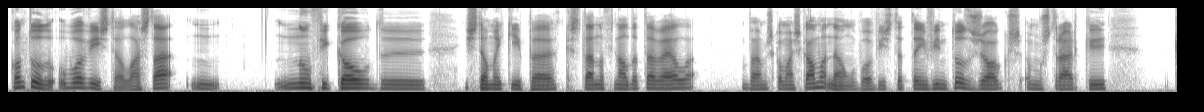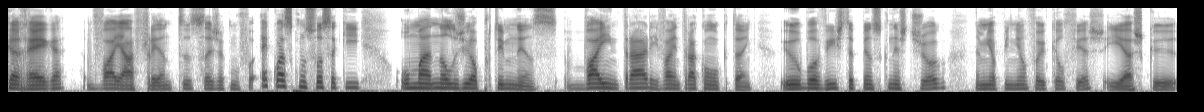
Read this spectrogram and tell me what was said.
Contudo, o Boa Vista, lá está, não ficou de isto é uma equipa que está no final da tabela, vamos com mais calma. Não, o Boa Vista tem vindo todos os jogos a mostrar que carrega, vai à frente, seja como for. É quase como se fosse aqui uma analogia ao Portimonense. Vai entrar e vai entrar com o que tem. E o Boa Vista, penso que neste jogo, na minha opinião, foi o que ele fez e acho que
